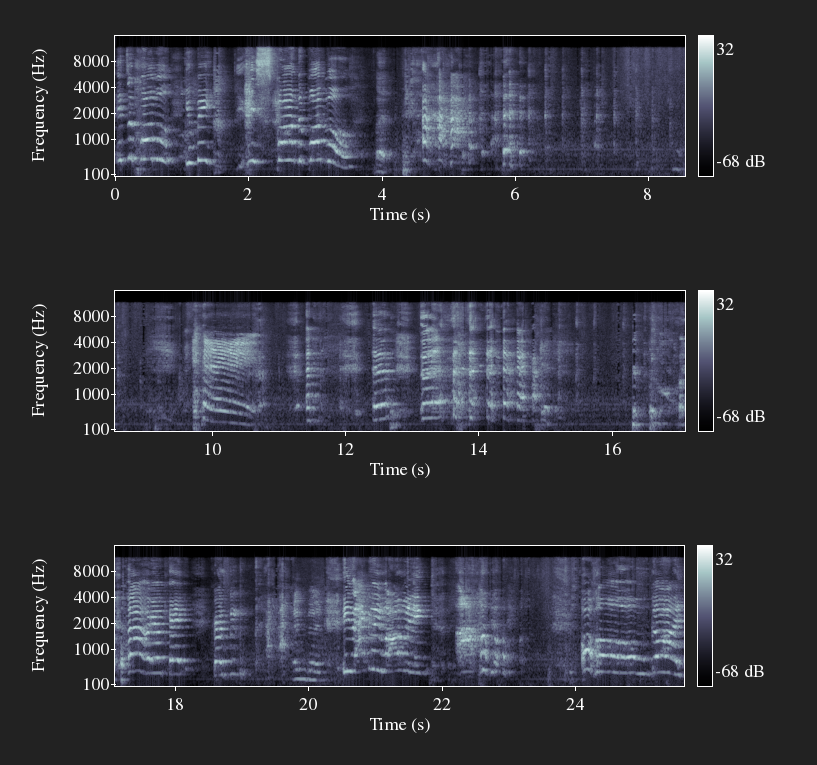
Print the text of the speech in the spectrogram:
it's a bubble. You made, you spawned the bubble. hey. ah, are you okay, Carson? I'm good. He's actually vomiting. Oh, oh God!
